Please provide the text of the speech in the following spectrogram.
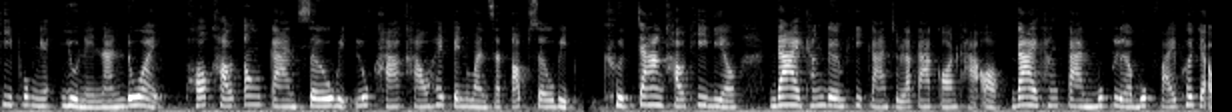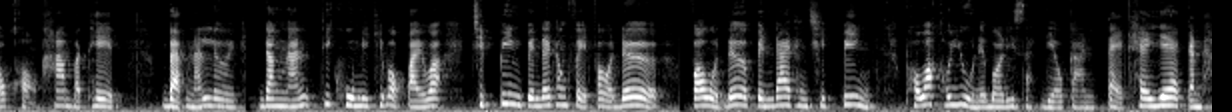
ที่พวกนี้อยู่ในนั้นด้วย เพราะเขาต้องการเซอร์วิสลูกค้าเขาให้เป็น one stop service คือจ้างเขาที่เดียว ได้ทั้งเดินพิธีการศุลกากรขาออกได้ทั้งการบุ๊กเรือบุ๊กไฟล์เพื่อจะเอาของข้ามประเทศ แบบนั้นเลย ดังนั้นที่ครูมีคลิปออกไปว่าชิปปิ้งเป็นได้ทั้งเฟดฟอร์เวิร์เดอร์ฟอร์เวิร์เดอร์เป็นได้ทั้งชิปปิ้งเพราะว่าเขาอยู่ในบริษัทเดียวกัน แต่แค่แยกกันท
